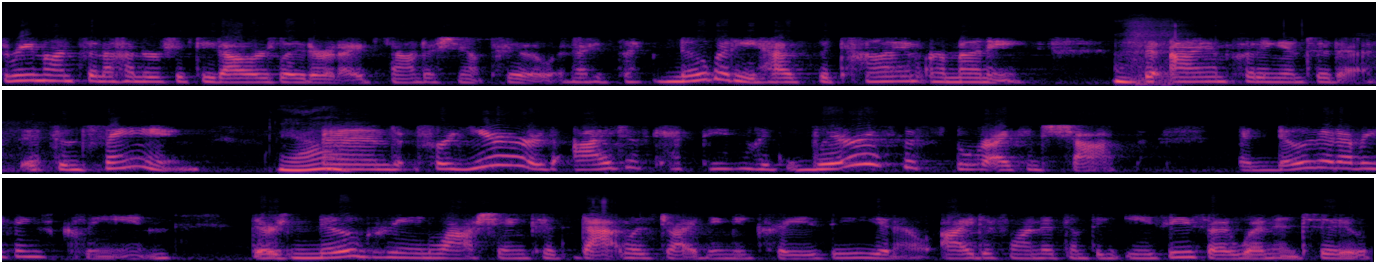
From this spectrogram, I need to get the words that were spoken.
three months and $150 later, and I'd found a shampoo. And I was like, nobody has the time or money that I am putting into this. It's insane. Yeah. And for years, I just kept being like, where is the store I can shop and know that everything's clean? There's no greenwashing because that was driving me crazy. You know, I just wanted something easy. So I went into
